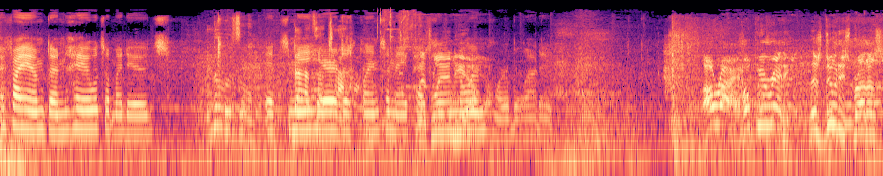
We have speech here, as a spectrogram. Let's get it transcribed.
if I am, then hey, what's up, my dudes? Losing. It's me That's here, just playing some Apex. Let's even though. I'm horrible at it. Hope you're ready. Let's do this, brothers.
